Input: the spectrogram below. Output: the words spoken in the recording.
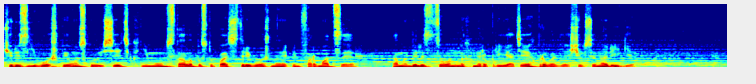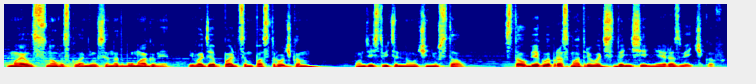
через его шпионскую сеть к нему стала поступать тревожная информация о мобилизационных мероприятиях, проводящихся на Риге. Майлз снова склонился над бумагами и, водя пальцем по строчкам, он действительно очень устал, стал бегло просматривать донесения разведчиков.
